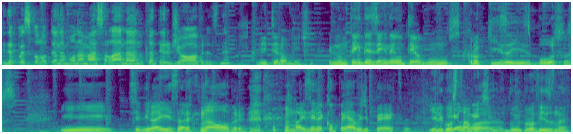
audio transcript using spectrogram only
e depois colocando a mão na massa lá na, no canteiro de obras, né? Literalmente. Ele não tem desenho nenhum, tem alguns croquis aí, esboços. E se vira aí, sabe? Na obra. Mas ele acompanhava de perto. E ele gostava Realmente. do improviso, né?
